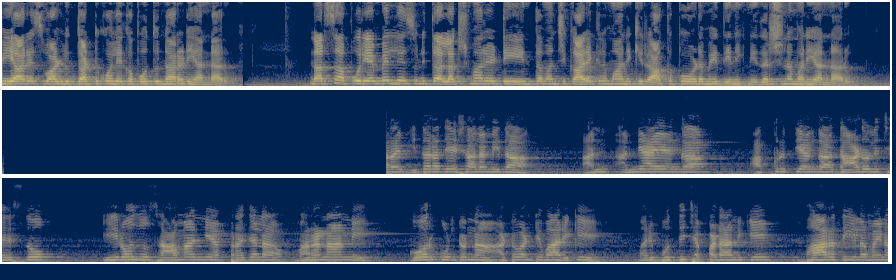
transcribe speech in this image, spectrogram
బీఆర్ఎస్ వాళ్ళు తట్టుకోలేకపోతున్నారని అన్నారు. నర్సాపూర్ ఎమ్మెల్యే సునీత లక్ష్మారెడ్డి ఇంత మంచి కార్యక్రమానికి రాకపోవడమే దీనికి నిదర్శనమని అన్నారు. ఇతర దేశాల మీద అన్ అన్యాయంగా అకృత్యంగా దాడులు చేస్తూ ఈరోజు సామాన్య ప్రజల మరణాన్ని కోరుకుంటున్న అటువంటి వారికి మరి బుద్ధి చెప్పడానికి భారతీయులమైన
